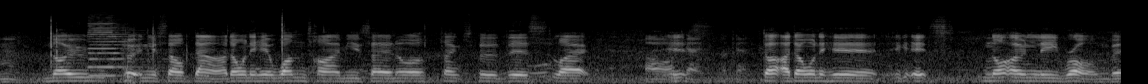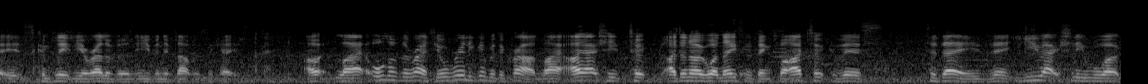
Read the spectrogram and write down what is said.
Mm. No putting yourself down. I don't want to hear one time you saying, "Oh, thanks for this." Like, Oh, okay. Okay. I don't want to hear. it- It's not only wrong, but it's completely irrelevant, even if that was the case. I, like all of the rest, you're really good with the crowd. Like I actually took. I don't know what Nathan thinks, but I took this today that you actually work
